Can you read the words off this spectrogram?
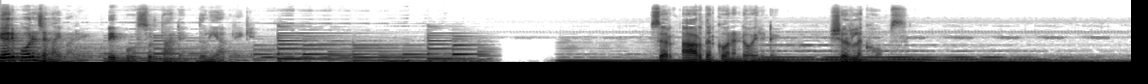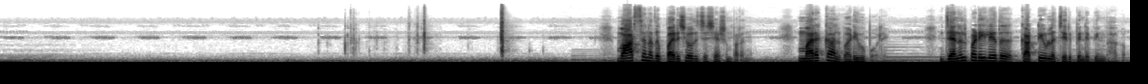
കയറി പോരൻ ചങ്ങായിമാരെ ബേപ്പൂർ സുൽത്താന്റെ ദുനിയാവിലേക്ക്. സർ ആർദർ കോനൻ ഡോയലിന്റെ ഷെർലക് ഹോംസ്. വാട്സൺ അത് പരിശോധിച്ച ശേഷം പറഞ്ഞു മരക്കാൽ വടിവ് പോലെ ജനൽപ്പടിയിലേത് കട്ടിയുള്ള ചെരുപ്പിന്റെ പിൻഭാഗം.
